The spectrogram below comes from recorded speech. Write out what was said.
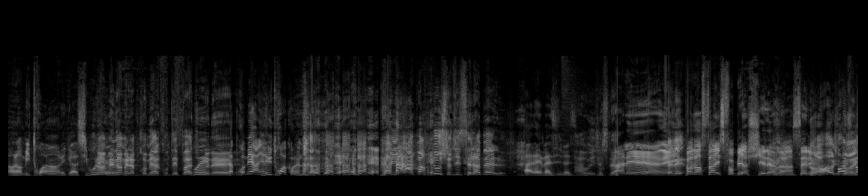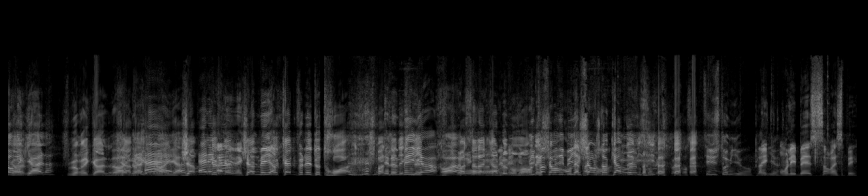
On a mis 3-1, les gars, si vous ah, voulez. Non mais non mais la première elle comptait pas, tu connais. La première, il y a eu trois quand même. Il y en a partout, je te dis c'est la belle. Allez, vas-y, vas-y. Ah oui, ça c'est la Allez, euh, pendant ça, ils se font bien chier là-bas. Hein. Salut. Je me régale. Je me régale. J'ai appris que venait de Troyes. C'est le meilleur. Je passe un agréable moment. On échange nos cartes de visite. C'est juste au milieu, en. On les baisse sans respect.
